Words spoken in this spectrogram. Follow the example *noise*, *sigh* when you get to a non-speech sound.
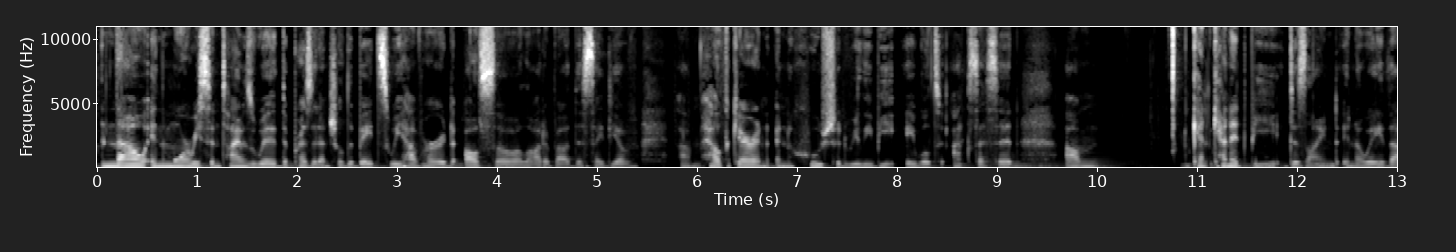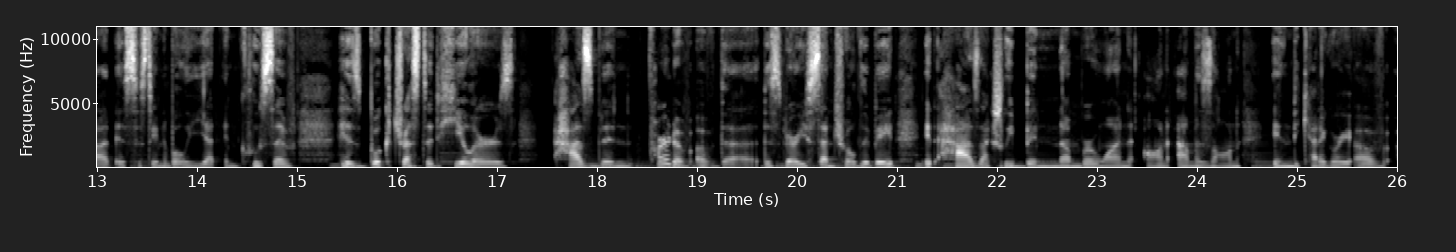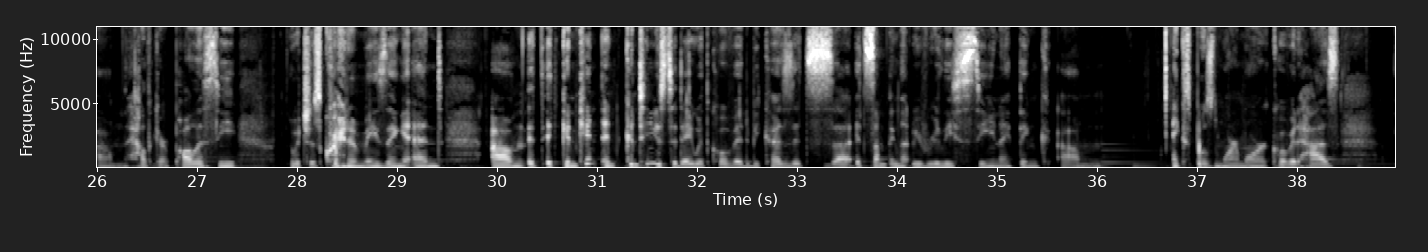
Now, in more recent times with the presidential debates, we have heard also a lot about this idea of um, healthcare and, and who should really be able to access it. Um, can can it be designed in a way that is sustainable yet inclusive? His book Trusted Healers has been part of, of the this very central debate. It has actually been number one on Amazon in the category of um, healthcare policy which is *laughs* quite amazing. And um, it it can it continues today with COVID because it's uh, it's something that we've really seen. I think um, exposed more and more. COVID has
